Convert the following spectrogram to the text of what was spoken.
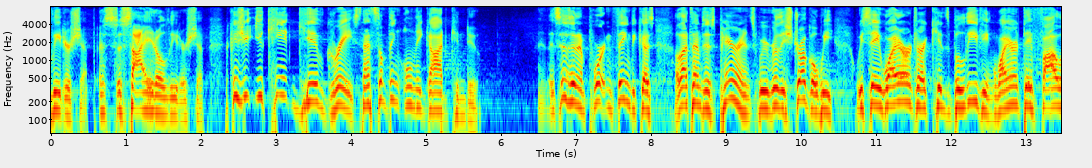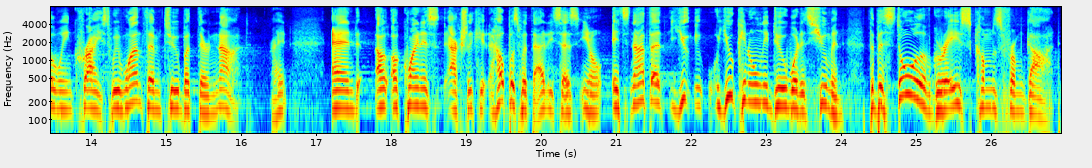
leadership, uh, societal leadership, because you, you can't give grace. That's something only God can do. This is an important thing because a lot of times as parents, we really struggle. We, we say, why aren't our kids believing? Why aren't they following Christ? We want them to, but they're not, right? And Aquinas actually can help us with that. He says, you know, it's not that you you can only do what is human. The bestowal of grace comes from God.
